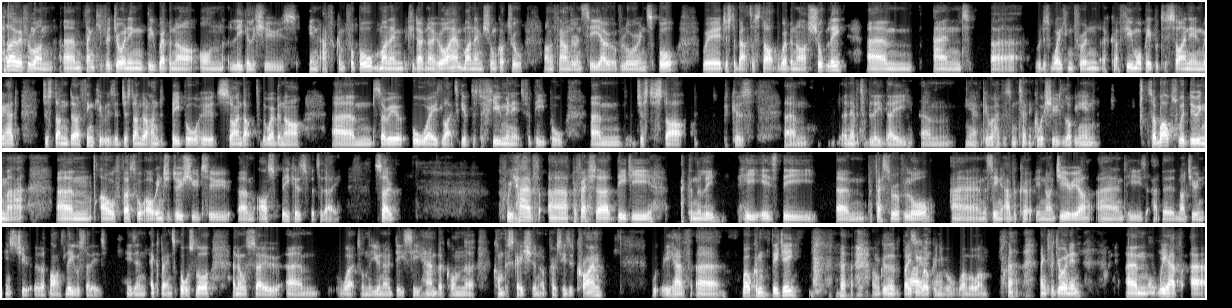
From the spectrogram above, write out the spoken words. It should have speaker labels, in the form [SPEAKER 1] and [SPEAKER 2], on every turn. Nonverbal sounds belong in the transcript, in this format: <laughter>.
[SPEAKER 1] Hello everyone, um, thank you for joining the webinar on legal issues in African football. My name, if you don't know who I am, my name is Sean Cottrell. I'm the founder and CEO of Law in Sport. We're just about to start the webinar shortly um, and uh, we're just waiting for an, a, a, few more people to sign in. We had just under, I think it was just under 100 people who had signed up to the webinar. Um, so we always like to give just a few minutes for people um, just to start because um, inevitably they, um, people have some technical issues logging in. So whilst we're doing that, um, I'll first of all, I'll introduce you to um, our speakers for today. So we have uh, Professor Deji Adekunle. He is the um, Professor of Law and a Senior Advocate in Nigeria, and he's at the Nigerian Institute of Advanced Legal Studies. He's an expert in sports law and also um, worked on the UNODC handbook on the confiscation of proceeds of crime. We have, uh, welcome Deji. <laughs> I'm going to basically Hi. welcome you all one by one. <laughs> Thanks for joining. Um, we have uh,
